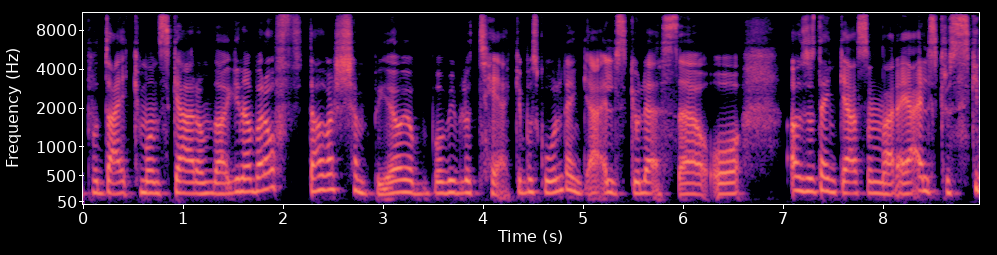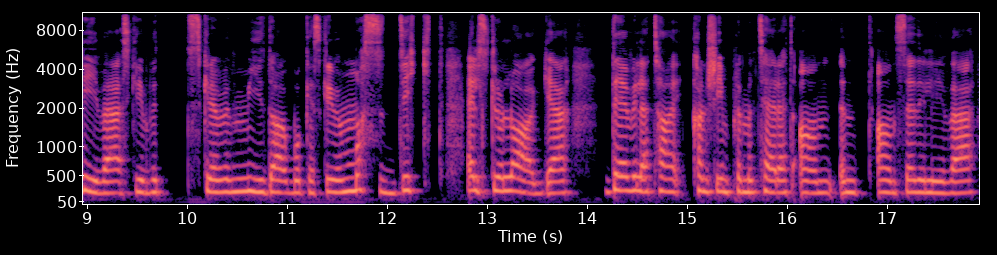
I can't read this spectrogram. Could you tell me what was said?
på Deichmanske her om dagen. Jeg bare, off, Det hadde vært kjempegøy å jobbe på biblioteket på skolen. tenker Jeg Jeg elsker å lese. og altså, tenker Jeg sånn der, jeg elsker å skrive. Jeg skriver, skrevet mye dagbok, jeg skriver masse dikt. Elsker å lage. Det vil jeg ta, kanskje implementere et annet, et annet sted i livet.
